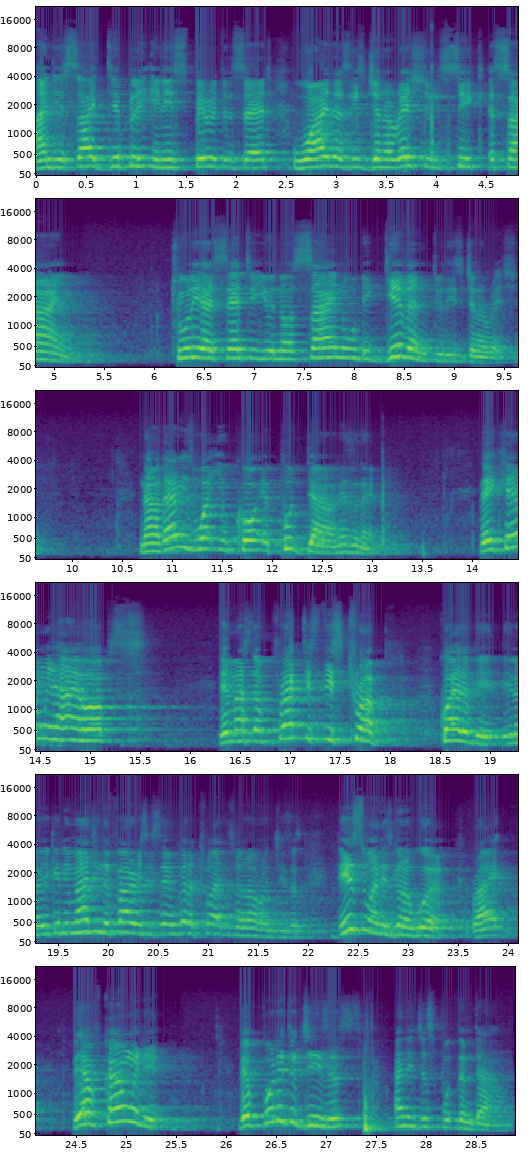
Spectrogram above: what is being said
And he sighed deeply in his spirit and said, Why does this generation seek a sign? Truly I say to you, no sign will be given to this generation. Now, that is what you call a put down, isn't it? They came with high hopes. They must have practiced this trap quite a bit. You know, you can imagine the Pharisees saying, We're going to try this one out on Jesus. This one is going to work, right? They have come with it. They've put it to Jesus, and he just put them down.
